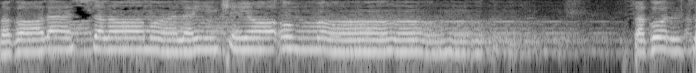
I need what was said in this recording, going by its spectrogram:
وقال السلام عليك يا أمة. فقلت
